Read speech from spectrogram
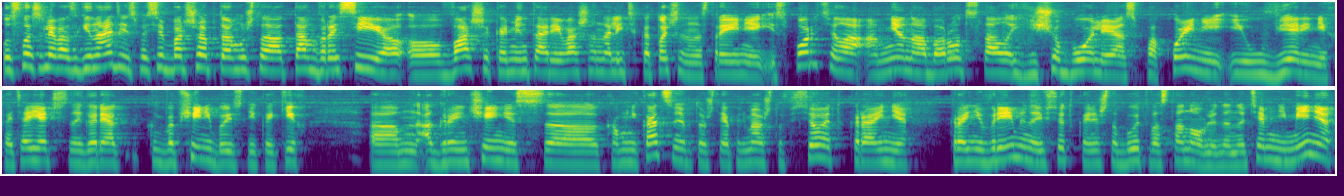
Услышали вас, Геннадий. Спасибо большое, потому что там в России э, ваши комментарии, ваша аналитика точно настроение испортила, а мне, наоборот, стало еще более спокойнее и увереннее. Хотя я, честно говоря, вообще не боюсь никаких Эм, ограничений с э, коммуникациями, потому что я понимаю, что все это крайне крайне временно, и все это, конечно, будет восстановлено. Но, тем не менее,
